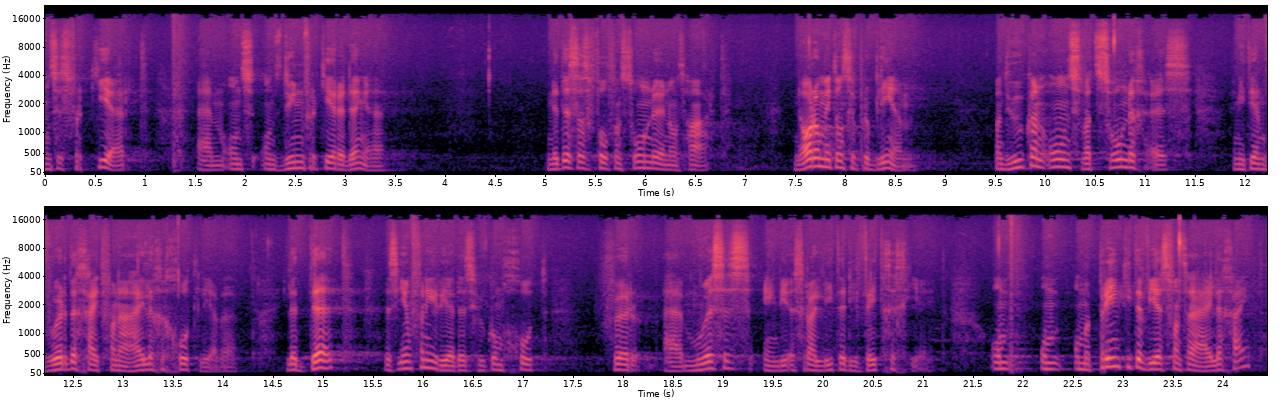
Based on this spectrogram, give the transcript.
Ons is verkeerd. Ehm um, ons ons doen verkeerde dinge. En dit is as gevolg van sonde in ons hart. Daarom het ons 'n probleem. Want hoe kan ons wat sondig is in die teenwoordigheid van 'n heilige God lewe? Julle dit is een van die redes hoekom God vir uh, Moses en die Israeliete die wet gegee het om om om 'n prentjie te wees van sy heiligheid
